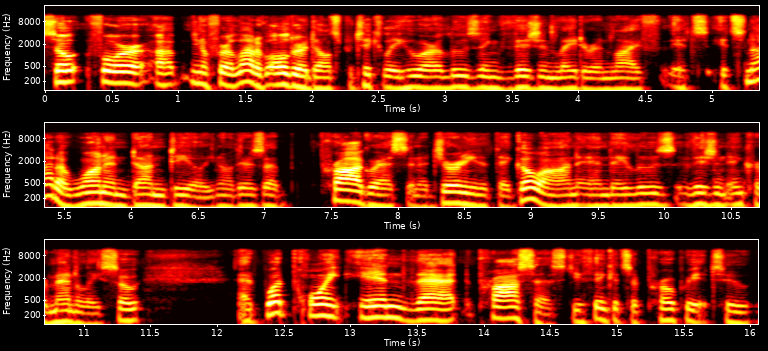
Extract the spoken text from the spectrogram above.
So for uh, you know for a lot of older adults, particularly who are losing vision later in life, it's it's not a one and done deal. You know, there's a progress and a journey that they go on, and they lose vision incrementally. So, At what point in that process do you think it's appropriate to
